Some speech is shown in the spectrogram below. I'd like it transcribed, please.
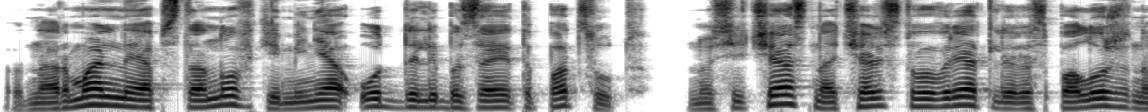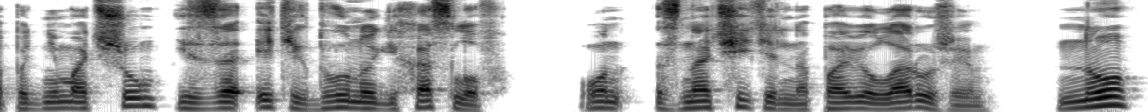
«В нормальной обстановке меня отдали бы за это под суд. Но сейчас начальство вряд ли расположено поднимать шум из-за этих двуногих ослов». Он значительно повел оружием. «Ну,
